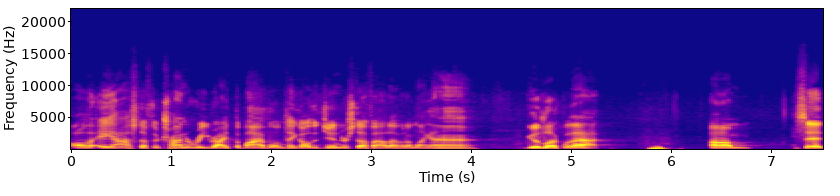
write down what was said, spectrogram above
all the AI stuff, they're trying to rewrite the Bible and take all the gender stuff out of it. I'm like, ah, good luck with that. Um, he said,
